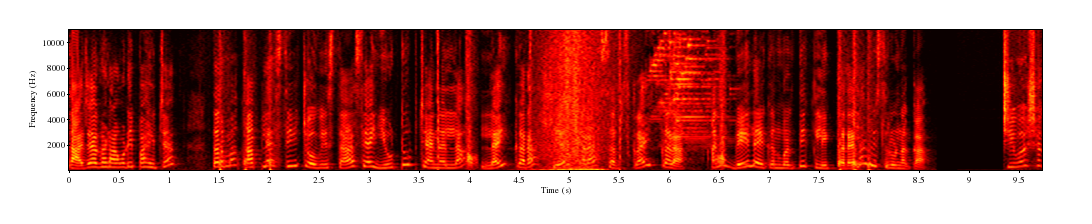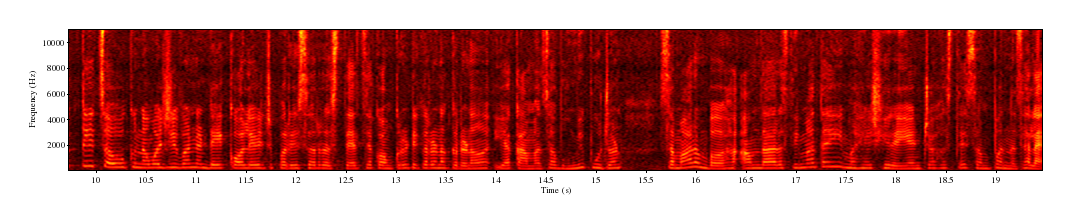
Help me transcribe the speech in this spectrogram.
ताज्या घडामोडी पाहिजेत तर मग आपल्या सी चोवीस तास या यूट्यूब चॅनलला लाईक करा शेअर करा सबस्क्राईब करा आणि बेल आयकनवरती क्लिक करायला विसरू नका. शिवशक्ती चौक नवजीवन डे कॉलेज परिसर रस्त्याचे काँक्रिटीकरण करणं या कामाचा भूमिपूजन समारंभ हा आमदार सीमाताई महेश हिरे यांच्या हस्ते संपन्न झालाय.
